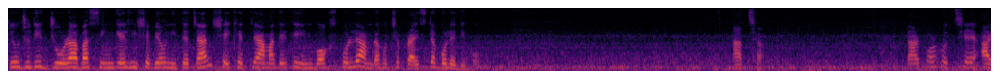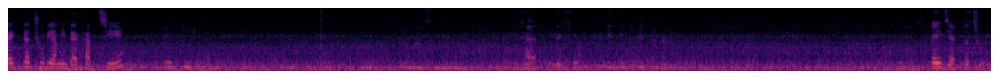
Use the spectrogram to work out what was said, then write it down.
কেউ যদি জোড়া বা সিঙ্গেল হিসেবেও নিতে চান, সেই ক্ষেত্রে আমাদেরকে ইনবক্স করলে আমরা হচ্ছে প্রাইসটা বলে দিব। আচ্ছা। তারপর হচ্ছে আরেকটা চুড়ি আমি দেখাচ্ছি এই দুটো দাও। আমার সামনে হ্যাঁ দেখি। এই যে একটা চুড়ি।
